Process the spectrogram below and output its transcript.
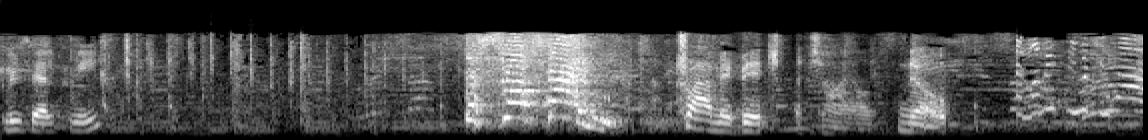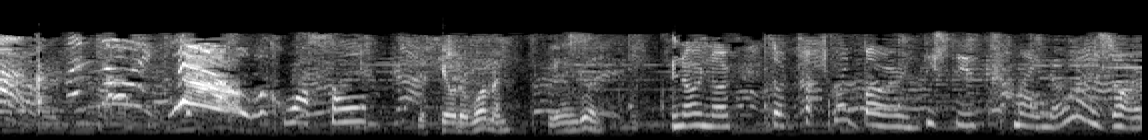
Please help me. Try me, bitch. A child. No. Let me see what you have. No! Croissant. Just killed a woman. Feeling good. No, no, don't touch my bone. This is my no-no zone.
